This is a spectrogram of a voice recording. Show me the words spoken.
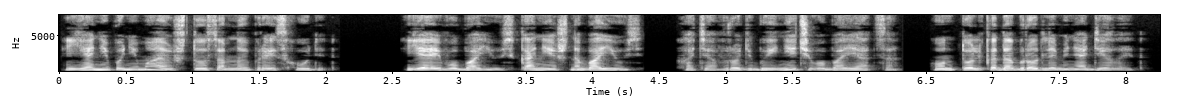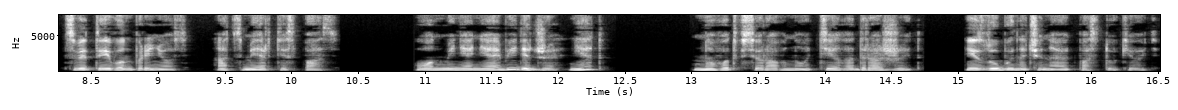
Я не понимаю, что со мной происходит. Я его боюсь, конечно, боюсь. Хотя вроде бы и нечего бояться. Он только добро для меня делает. Цветы вон принес, от смерти спас. Он меня не обидит же, нет? Но вот все равно тело дрожит, и зубы начинают постукивать.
